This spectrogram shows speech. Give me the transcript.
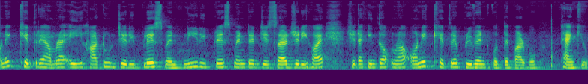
অনেক ক্ষেত্রে আমরা এই হাঁটুর যে রিপ্লেসমেন্ট নি রিপ্লেসমেন্টের যে সার্জারি হয়, সেটা কিন্তু আমরা অনেক ক্ষেত্রে প্রিভেন্ট করতে পারব। থ্যাংক ইউ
